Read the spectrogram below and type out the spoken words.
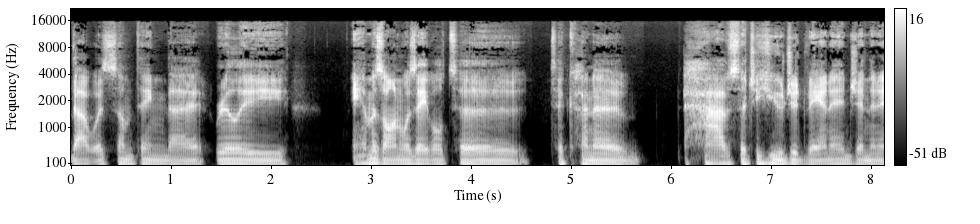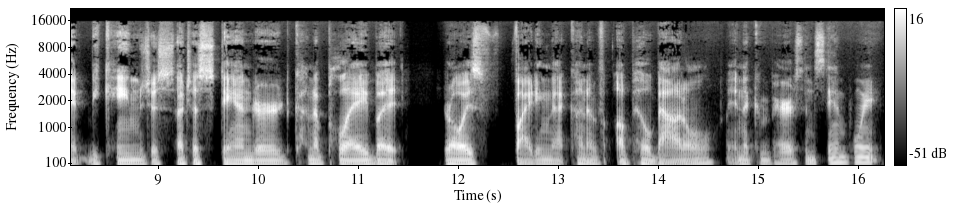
that was something that really amazon was able to to kind of have such a huge advantage. And then it became just such a standard kind of play but you're always fighting that kind of uphill battle in a comparison standpoint.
